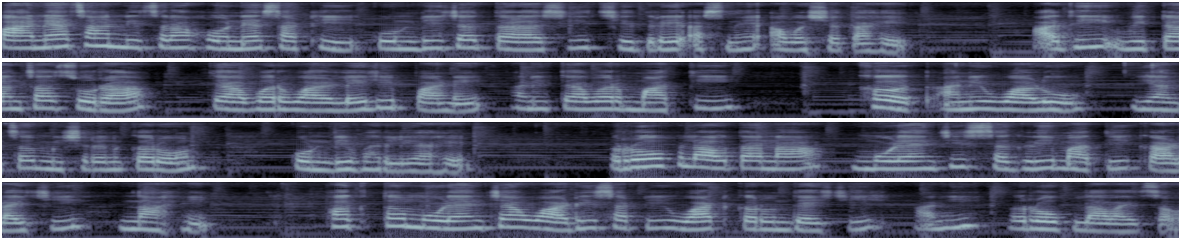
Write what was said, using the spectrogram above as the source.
पाण्याचा निचरा होण्यासाठी कुंडीच्या तळाशी छिद्रे असणे आवश्यक आहे. आधी विटांचा चुरा त्यावर वाळलेली पाने आणि त्यावर माती खत आणि वाळू यांचं मिश्रण करून कुंडी भरली आहे. रोप लावताना मुळ्यांची सगळी माती काढायची नाही. फक्त मुळ्यांच्या वाढीसाठी वाट करून द्यायची आणि रोप लावायचं.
